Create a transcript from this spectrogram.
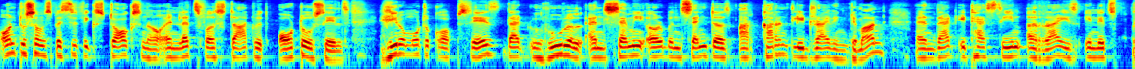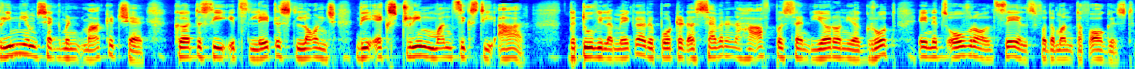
On to some specific stocks now, and let's first start with auto sales. Hero MotoCorp says that rural and semi urban centers are currently driving demand and that it has seen a rise in its premium segment market share, courtesy its latest launch, the Xtreme 160R. The two wheeler maker reported a 7.5% year on year growth in its overall sales for the month of August.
